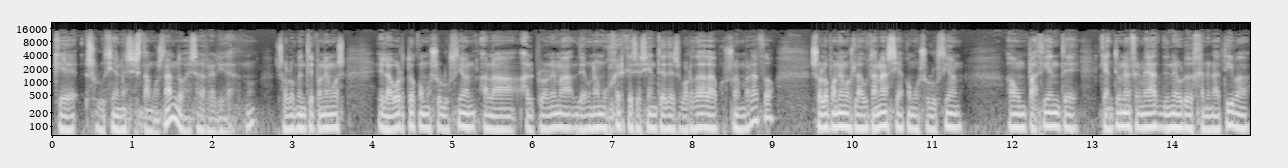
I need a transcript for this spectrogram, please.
¿qué soluciones estamos dando a esa realidad? ¿no? Solamente ponemos el aborto como solución a la, al problema de una mujer que se siente desbordada por su embarazo, solo ponemos la eutanasia como solución a un paciente que ante una enfermedad neurodegenerativa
